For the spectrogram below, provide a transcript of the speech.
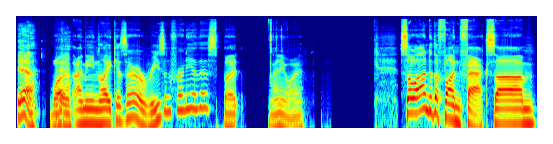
Yeah. What? Yeah. I mean, like, is there a reason for any of this? But anyway. So on to the fun facts. Um,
